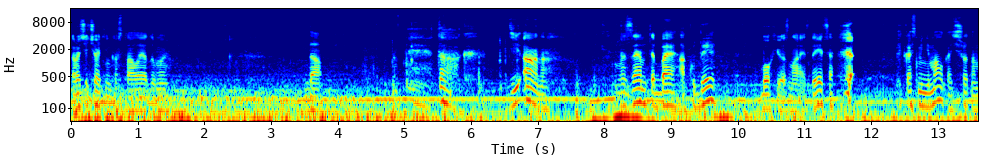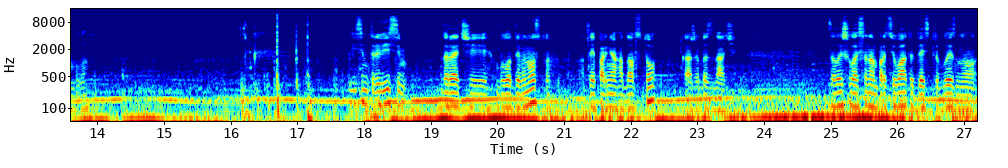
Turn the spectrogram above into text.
Коротше, чотенько стало, я думаю. Да. Так, Діана. Везем тебе, а куди? Бог його знає, здається. Якась мінімалка чи що там було? 838, до речі, було 90, а цей парняга дав 100, каже без здачі. Залишилося нам працювати десь приблизно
